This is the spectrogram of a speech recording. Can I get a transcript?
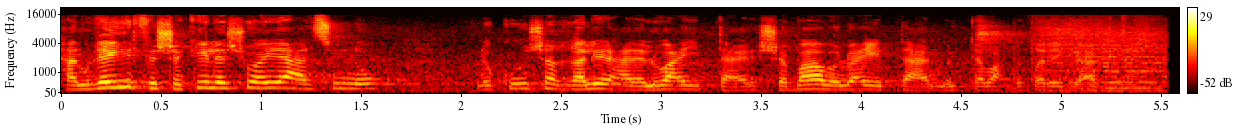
حنغير في شكلها شوية على أساس إنه نكون شغالين على الوعي بتاع الشباب والوعي بتاع المجتمع بطريقة أكثر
